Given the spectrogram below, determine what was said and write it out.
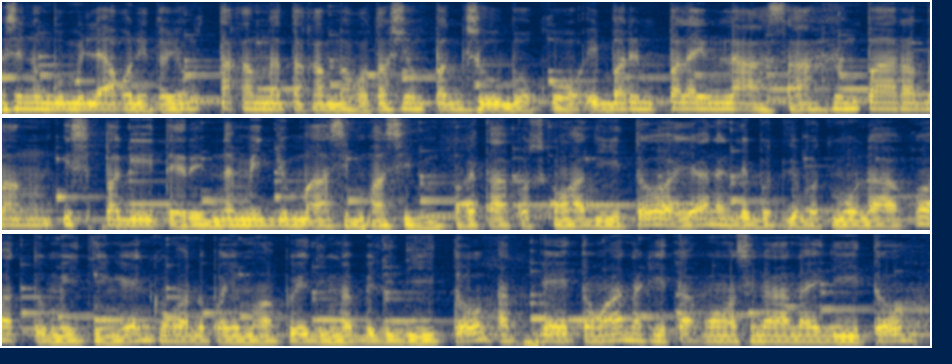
kasi nung bumili ako nito, yung takam na takam ako, tapos yung pagsubok ko, iba rin pala yung lasa. Yung para bang spaghetti rin na medyo maasim-asim. Pagkatapos ko nga dito, ayan, naglibot-libot muna ako at tumitingin kung ano pa yung mga pwedeng mabili dito. At eto nga, nakita ko nga si nanay dito.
